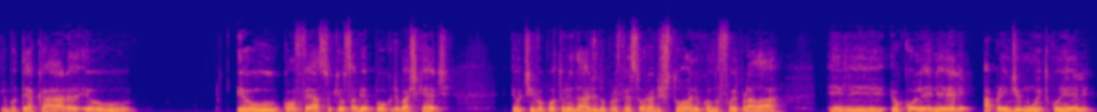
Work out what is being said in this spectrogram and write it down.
Eu botei a cara, eu eu confesso que eu sabia pouco de basquete. Eu tive a oportunidade do professor Aristônio quando foi para lá. Ele, eu colei nele, aprendi muito com ele.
